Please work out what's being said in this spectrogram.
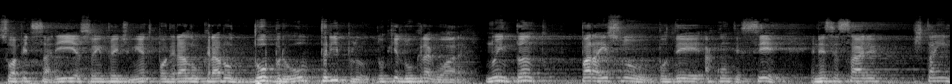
Sua pizzaria, seu empreendimento poderá lucrar o dobro ou triplo do que lucra agora. No entanto, para isso poder acontecer, é necessário estar em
